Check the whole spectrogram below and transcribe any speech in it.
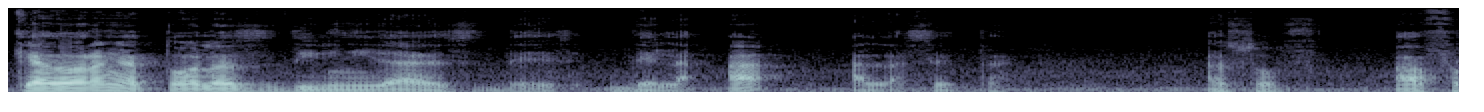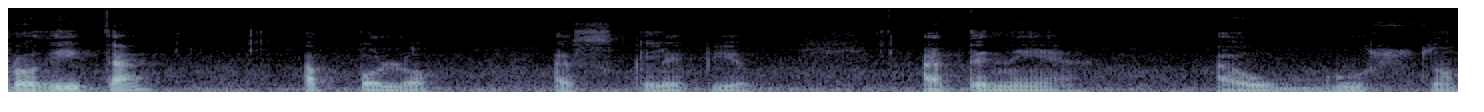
que adoran a todas las divinidades de, la A a la Z, Afrodita, Apolo, Asclepio, Atenea, Augusto,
